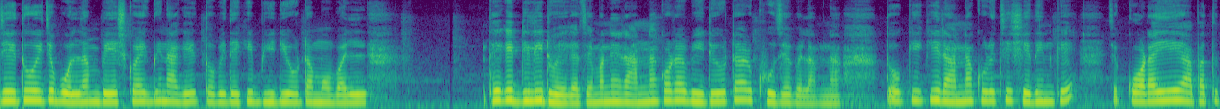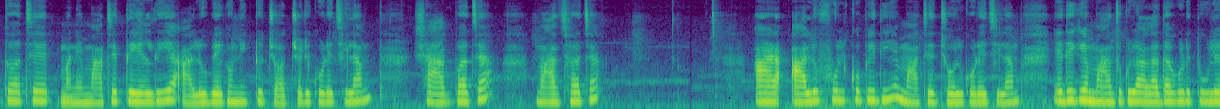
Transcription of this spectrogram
যেহেতু ওই যে বললাম বেশ কয়েকদিন আগে, তবে দেখি ভিডিওটা মোবাইল থেকে ডিলিট হয়ে গেছে। মানে রান্না করার ভিডিওটা আর খুঁজে পেলাম না। তো কি কি রান্না করেছি সেদিনকে? যে কড়াইয়ে আপাতত আছে মানে মাছের তেল দিয়ে আলু, বেগুন একটু চচ্চড়ি করেছিলাম, শাক ভাজা, মাছ ভাজা আর আলু ফুলকপি দিয়ে মাছের ঝোল করেছিলাম। এদিকে মাছগুলো আলাদা করে তুলে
